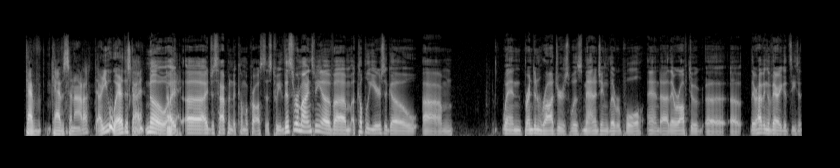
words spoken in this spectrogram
Cav Cav Sonata. Are you aware of this guy? No, Okay. I uh, I just happened to come across this tweet. This reminds me of um, a couple years ago um, when Brendan Rodgers was managing Liverpool, and uh, they were off to a, they were having a very good season.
